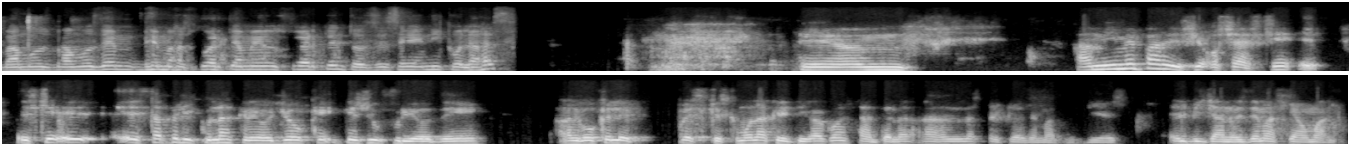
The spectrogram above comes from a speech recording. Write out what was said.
vamos, vamos de, de, más fuerte a menos fuerte, entonces, eh, Nicolás. Eh, um, a mí me pareció, o sea, es que, es que esta película creo yo que, que sufrió de algo que le, pues que es como la crítica constante a, la, a, las películas de Marvel, y es el villano es demasiado malo.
